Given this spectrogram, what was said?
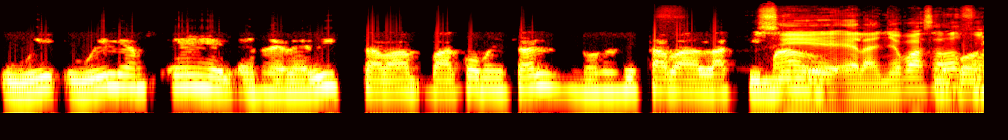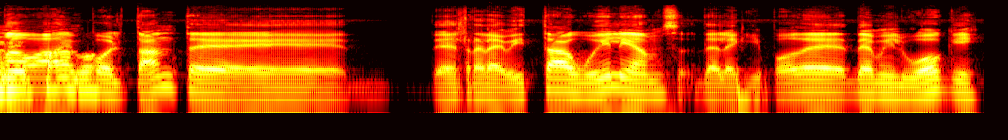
Williams es el, relevista, va, a comenzar, no sé si estaba lastimado. Sí, el año pasado fue una baja importante eh, del relevista Williams del equipo de, Milwaukee.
